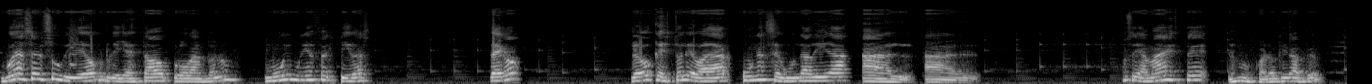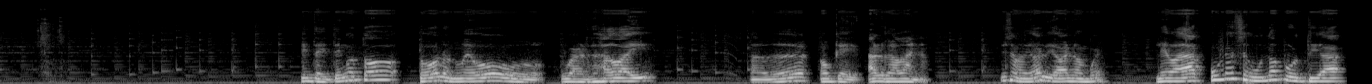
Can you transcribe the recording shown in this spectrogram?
voy a hacer su video porque ya he estado probándolo. Muy, muy efectivas. Pero creo que esto le va a dar una segunda vida al. al ¿Cómo se llama este? Déjame buscarlo aquí rápido. Gente, ahí tengo todo, todo lo nuevo guardado ahí. A ver, ok, Algabana. Y se me había olvidado el nombre. Le va a dar una segunda oportunidad,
